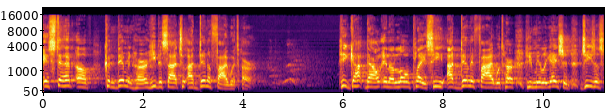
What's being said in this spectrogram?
Instead of condemning her, he decided to identify with her. He got down in a low place. He identified with her humiliation. Jesus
